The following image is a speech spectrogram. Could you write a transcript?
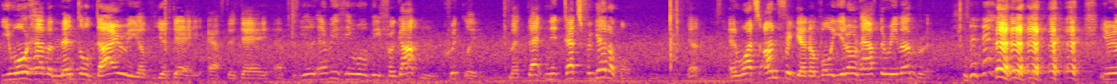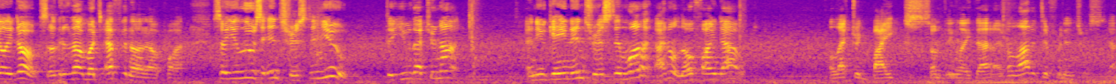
you won't have a mental diary of your day after day. After, you, everything will be forgotten quickly. But that that's forgettable. Yeah. And what's unforgettable, you don't have to remember it. you really don't. So there's not much effort on our part. So you lose interest in you, the you that you're not. And you gain interest in what? I don't know, find out. Electric bikes, something like that. I have a lot of different interests. Yeah?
